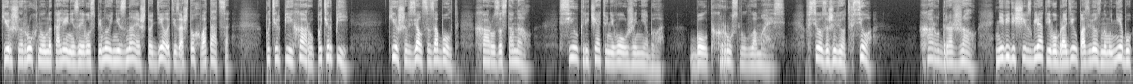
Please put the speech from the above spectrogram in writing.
Кирши рухнул на колени за его спиной, не зная, что делать и за что хвататься. «Потерпи, Хару, потерпи!» Кирши взялся за болт — Хару застонал. Сил кричать у него уже не было. Болт хрустнул, ломаясь. «Все заживет, все!» Хару дрожал. Невидящий взгляд его бродил по звездному небу,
